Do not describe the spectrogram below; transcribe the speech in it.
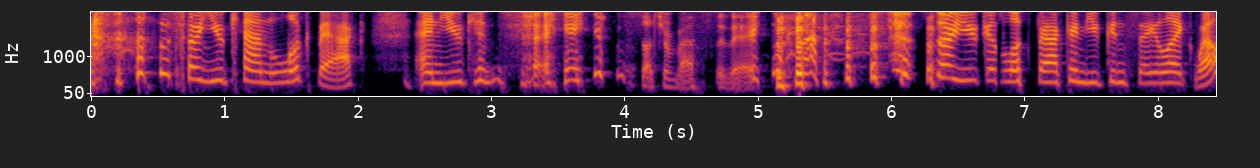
so you can look back and you can say, such a mess today. so you can look back and you can say, like, well,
